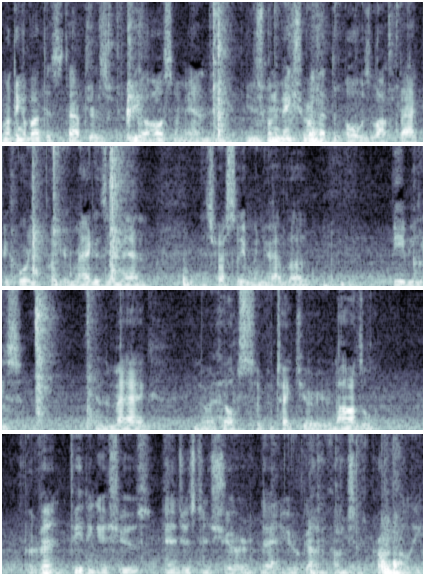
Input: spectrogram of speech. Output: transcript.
one thing about this adapter is pretty awesome, man. And you just want to make sure that the bolt is locked back before you put your magazine in, especially when you have uh, BBs in the mag. You know, it helps to protect your, your nozzle, prevent feeding issues, and just ensure that your gun functions properly.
